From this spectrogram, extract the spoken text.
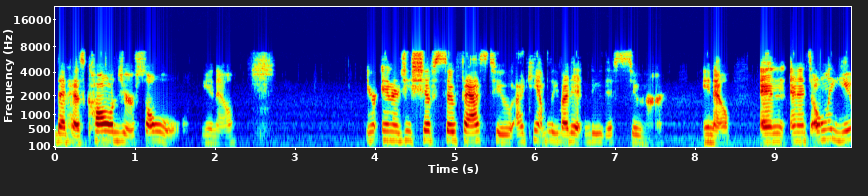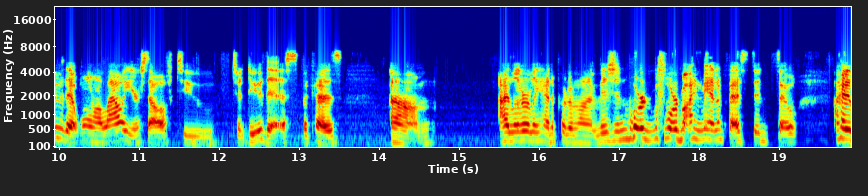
that has called your soul. You know, your energy shifts so fast to I can't believe I didn't do this sooner you know and and it's only you that won't allow yourself to to do this because um I literally had to put it on a vision board before mine manifested. So I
